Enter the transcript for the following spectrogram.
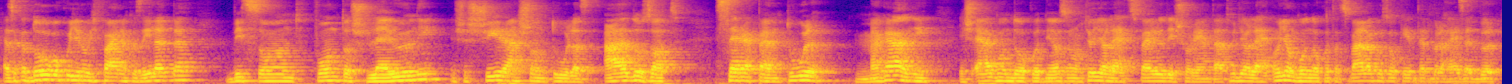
Ezek a dolgok ugyanúgy fájnak az életbe, viszont fontos leülni, és a síráson túl, az áldozat szerepen túl megállni, és elgondolkodni azon, hogy hogyan lehetsz fejlődésorientált, hogyan, lehet, hogyan gondolkodhatsz vállalkozóként ebből a helyzetből,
